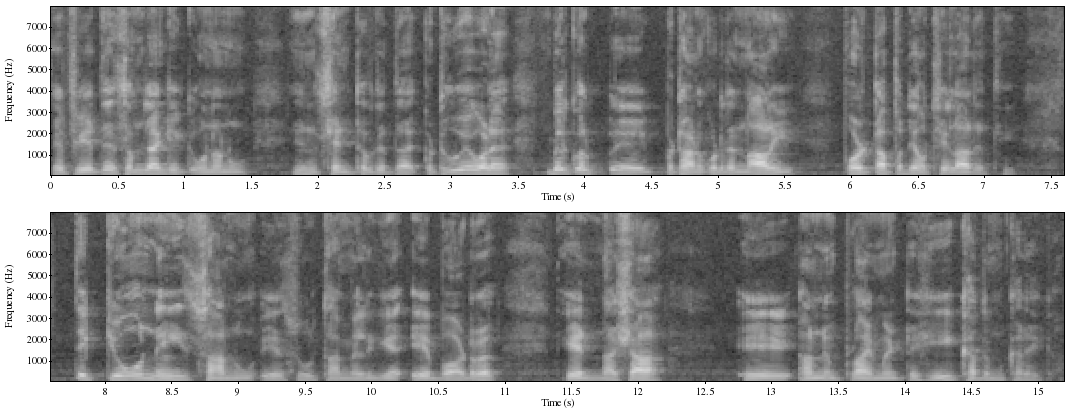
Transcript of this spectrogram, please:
ਤੇ ਫਿਰ ਤੇ ਸਮਝਾਂਗੇ ਕਿ ਉਹਨਾਂ ਨੂੰ ਇਨਸੈਂਟਿਵ ਦਿੱਤਾ। ਕਠੂਏ ਵਾਲੇ ਬਿਲਕੁਲ ਪਠਾਨਕੋਟ ਦੇ ਨਾਲ ਹੀ ਪੁਲ ਟੱਪ ਦੇ ਉੱਥੇ ਲਾ ਦਿੱਤੀ। ਤੇ ਕਿਉਂ ਨਹੀਂ ਸਾਨੂੰ ਇਹ ਸਹੂਲਤਾਂ ਮਿਲ ਗਈਆਂ? ਇਹ ਬਾਰਡਰ ਇਹ ਨਸ਼ਾ, ਇਹ ਅਨਐਮਪਲੋਇਮੈਂਟ ਹੀ ਖਤਮ ਕਰੇਗਾ।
